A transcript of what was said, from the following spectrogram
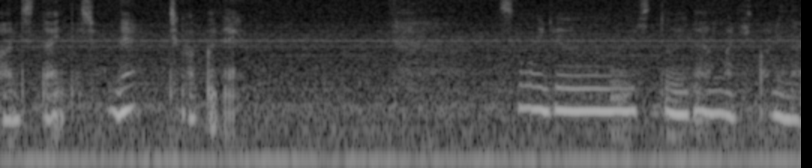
感じたいでしょうね近くで。そういう人以外あんまり惹かれない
